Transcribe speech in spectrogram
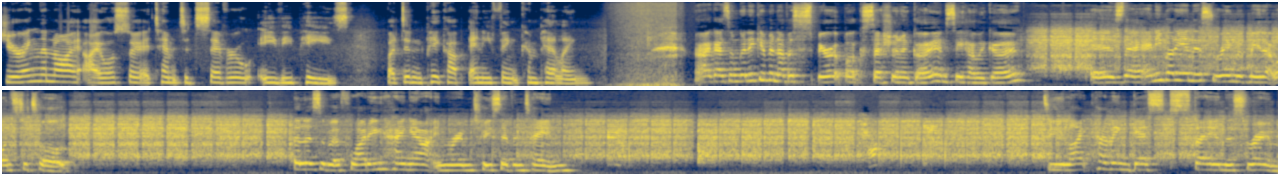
During the night, I also attempted several EVPs, but didn't pick up anything compelling. Alright, guys, I'm going to give another spirit box session a go and see how we go. Is there anybody in this room with me that wants to talk? Elizabeth, why do you hang out in room 217? Do you like having guests stay in this room?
